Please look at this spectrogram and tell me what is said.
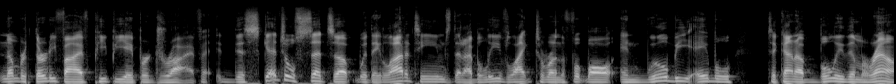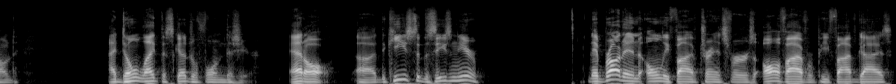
number 35 PPA per drive. The schedule sets up with a lot of teams that I believe like to run the football and will be able to kind of bully them around. I don't like the schedule for them this year at all. Uh, the keys to the season here they brought in only five transfers, all five were P5 guys.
